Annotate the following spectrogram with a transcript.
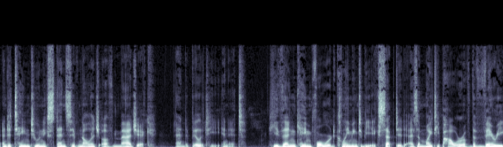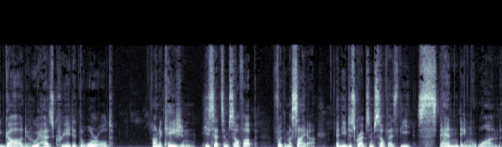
and attained to an extensive knowledge of magic and ability in it. He then came forward claiming to be accepted as a mighty power of the very God who has created the world. On occasion, he sets himself up for the Messiah and he describes himself as the standing one.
